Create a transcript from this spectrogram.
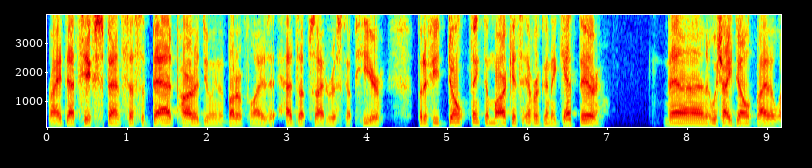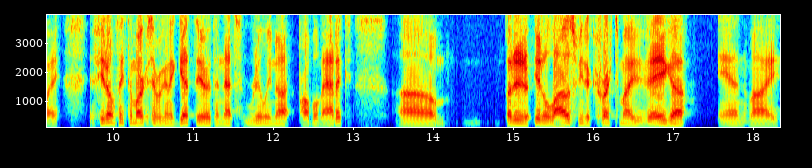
right? That's the expense. That's the bad part of doing the butterfly is It adds upside risk up here. But if you don't think the market's ever going to get there, then, which I don't, by the way, if you don't think the market's ever going to get there, then that's really not problematic. Um, but it, it allows me to correct my vega and my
